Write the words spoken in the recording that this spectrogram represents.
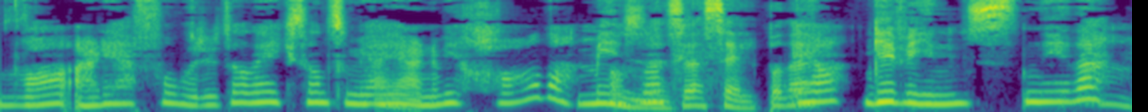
hva er det jeg får ut av det, ikke sant, som jeg gjerne vil ha, da. Minne Altså, seg selv på det. ja, gevinsten i det. Mm.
